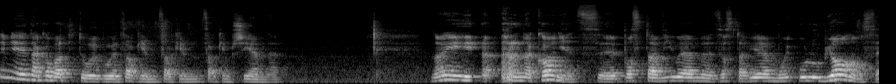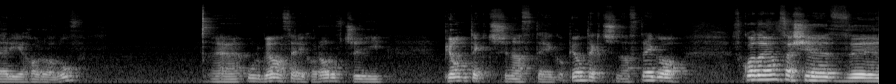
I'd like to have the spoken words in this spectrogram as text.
Niemniej jednak oba tytuły były całkiem, całkiem, całkiem przyjemne. No i na koniec postawiłem, zostawiłem mój ulubioną serię horrorów, ulubioną serię horrorów, czyli Piątek 13. Piątek 13 składająca się z.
